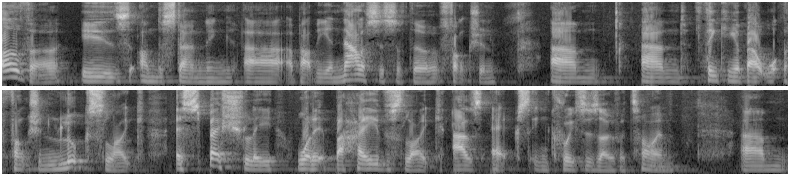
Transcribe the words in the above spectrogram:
other is understanding uh, about the analysis of the function um, and thinking about what the function looks like, especially what it behaves like as x increases over time. Um,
